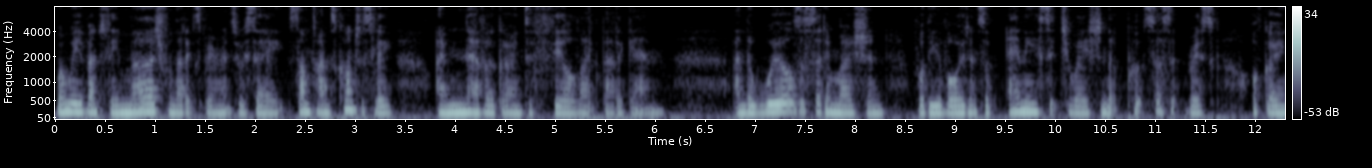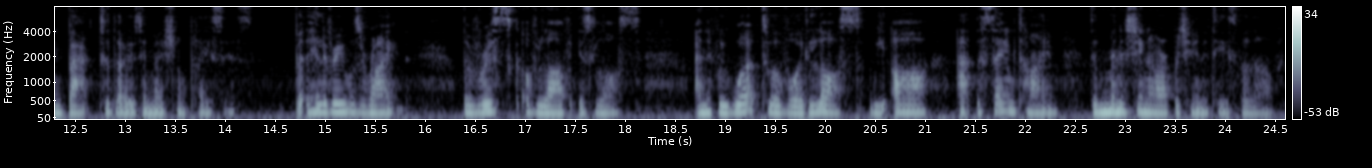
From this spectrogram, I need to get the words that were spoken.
When we eventually emerge from that experience, we say, sometimes consciously, I'm never going to feel like that again. And the wheels are set in motion for the avoidance of any situation that puts us at risk of going back to those emotional places. But Hilary was right. The risk of love is loss, And if we work to avoid loss, we are, at the same time, diminishing our opportunities for love.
